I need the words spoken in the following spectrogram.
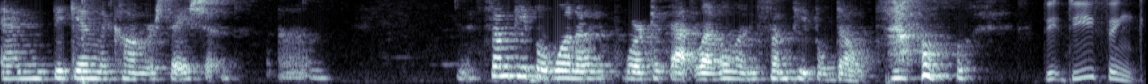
and begin the conversation. Um, some people want to work at that level and some people don't. So Do, do you think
